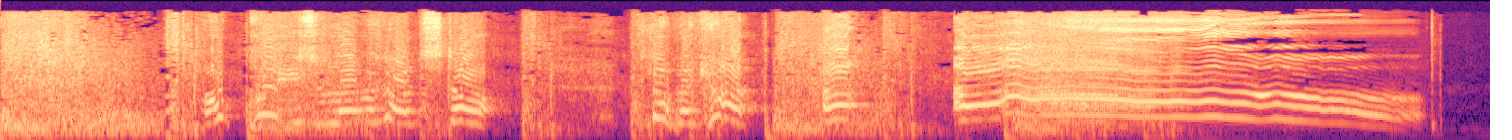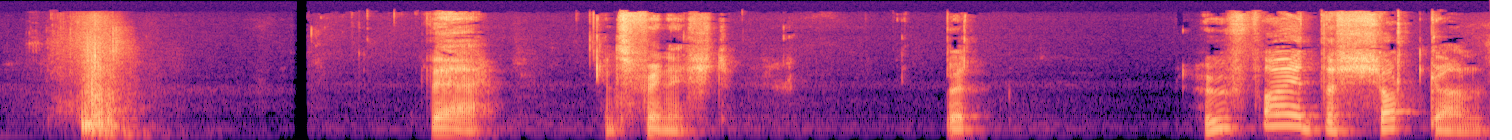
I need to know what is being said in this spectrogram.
Oh, please, God, stop! Stop, I can't! Ah! Ah! There. It's finished. But who fired the shotgun?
